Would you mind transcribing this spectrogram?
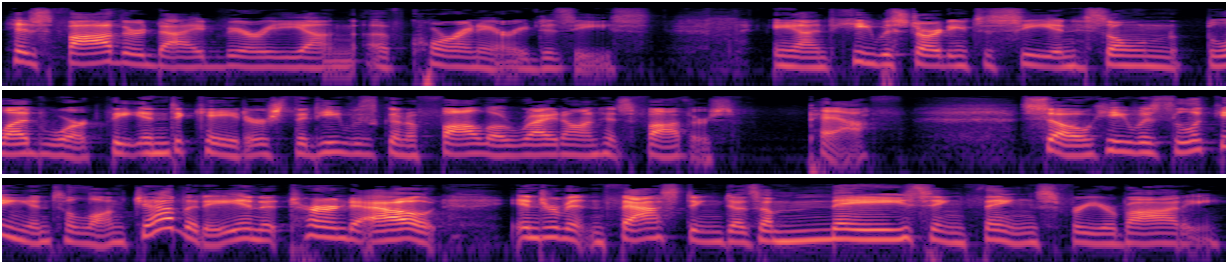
His father died very young of coronary disease and he was starting to see in his own blood work the indicators that he was going to follow right on his father's path. So he was looking into longevity, and it turned out intermittent fasting does amazing things for your body.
